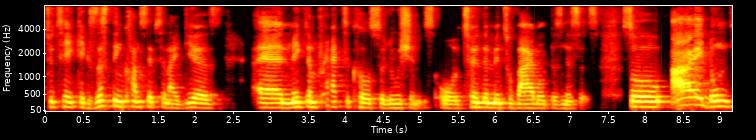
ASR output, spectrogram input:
to take existing concepts and ideas and make them practical solutions or turn them into viable businesses. So I don't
